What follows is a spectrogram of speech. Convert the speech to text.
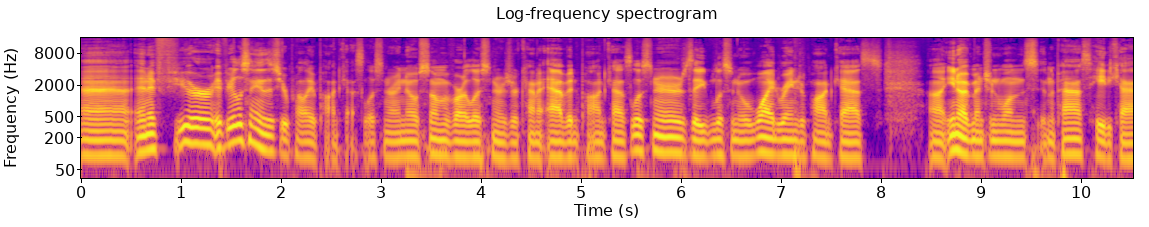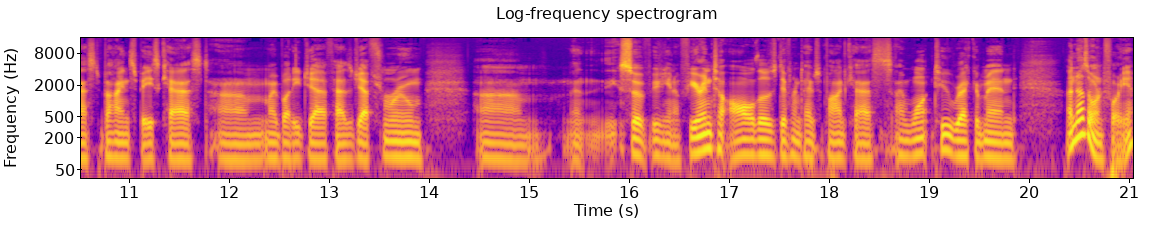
Uh, and if you're if you're listening to this, you're probably a podcast listener. I know some of our listeners are kind of avid podcast listeners. They listen to a wide range of podcasts. Uh, you know, I've mentioned ones in the past: HaitiCast, Behind Spacecast. Um, my buddy Jeff has Jeff's Room. Um, so if, you know, if you're into all those different types of podcasts, I want to recommend another one for you.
